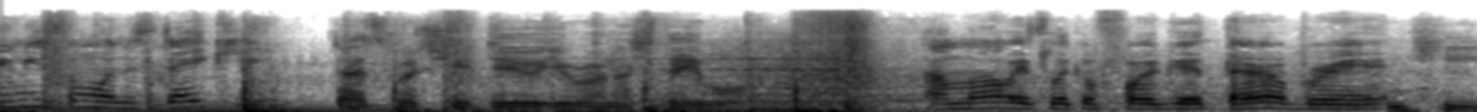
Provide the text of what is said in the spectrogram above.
You need someone to stake you. That's what you do. You run a stable. I'm always looking for a good thoroughbred. Hmm.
